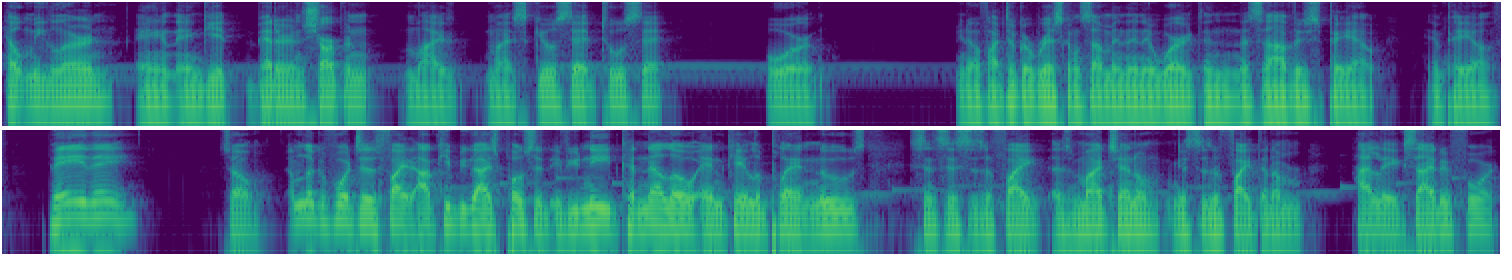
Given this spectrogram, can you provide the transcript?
helped me learn and and get better and sharpen my my skill set, tool set, or you know, if I took a risk on something and then it worked, then that's the obvious payout and payoff. Pay they. So I'm looking forward to this fight. I'll keep you guys posted. If you need Canelo and Caleb Plant news, since this is a fight as my channel, this is a fight that I'm highly excited for,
